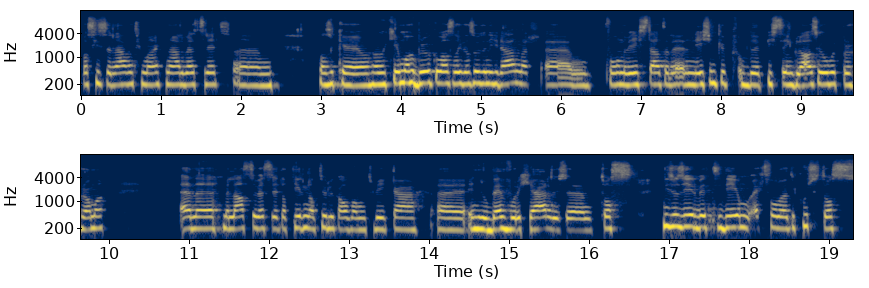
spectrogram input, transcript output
pas gisteravond gemaakt na de wedstrijd. Um, als ik, als ik helemaal gebroken was, had ik dat zo niet gedaan. Maar um, volgende week staat er een Nation Cup op de piste in Glasgow op het programma. En uh, mijn laatste wedstrijd dateerde natuurlijk al van het WK uh, in Roubaix vorig jaar. Dus het was niet zozeer met het idee om echt voluit de koers. Het was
